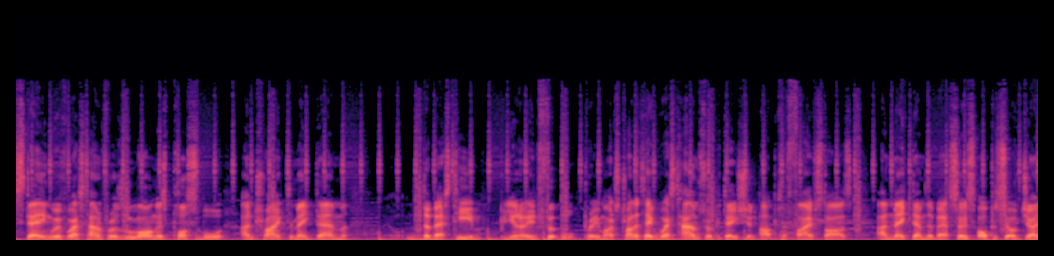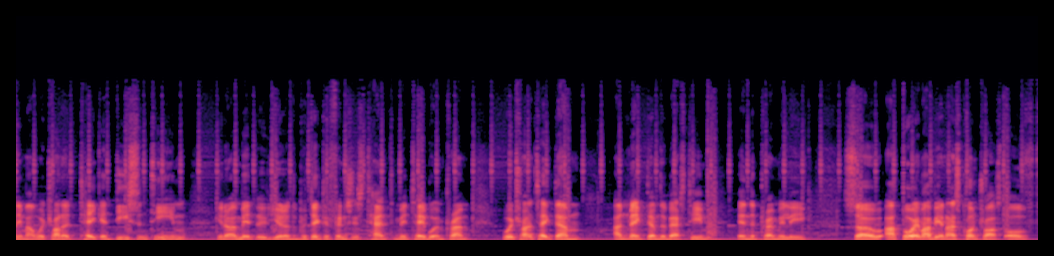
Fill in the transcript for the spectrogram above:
staying with West Ham for as long as possible and trying to make them the best team, you know, in football, pretty much. Trying to take West Ham's reputation up to five stars and make them the best. So it's opposite of Journeyman. We're trying to take a decent team, you know, mid, you know, the predicted finish is 10th, mid-table in Prem. We're trying to take them and make them the best team in the Premier League. So I thought it might be a nice contrast of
